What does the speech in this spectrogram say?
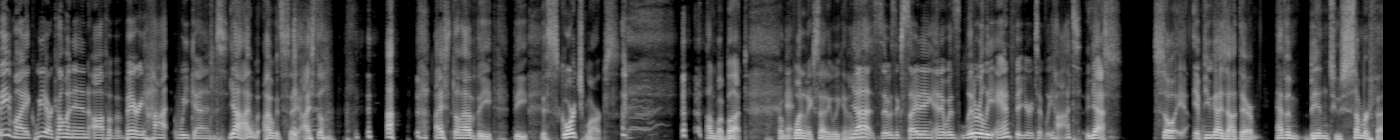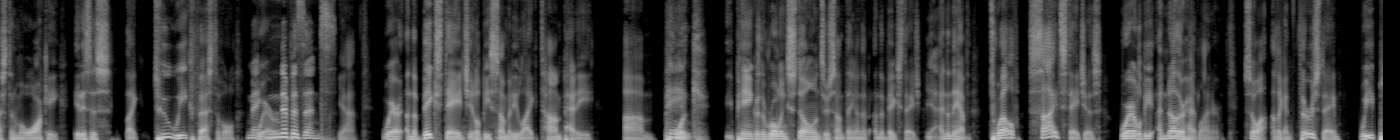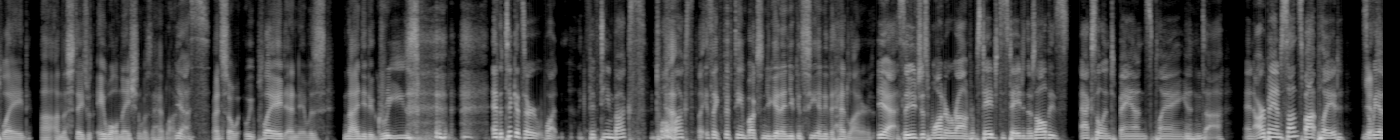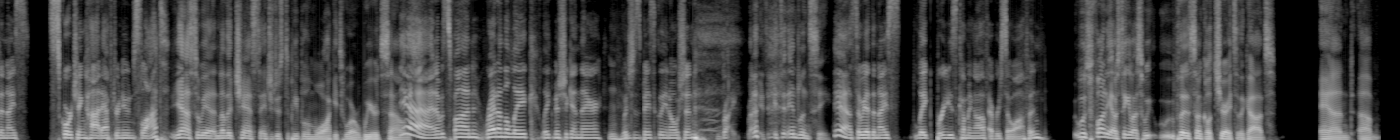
Woo, Mike, we are coming in off of a very hot weekend. Yeah, I, w- I would say I still I still have the the the scorch marks on my butt from eh, what an exciting weekend it was. Yes, it was exciting and it was literally and figuratively hot. Yes. So if you guys out there haven't been to Summerfest in Milwaukee, it is this like two week festival where Magnificent. yeah, where on the big stage it'll be somebody like Tom Petty, um, or Pink. Pink or the Rolling Stones or something on the on the big stage. yeah. And then they have 12 side stages where it'll be another headliner. So, uh, like on Thursday, we played uh, on the stage with AWOL Nation was the headliner. yes. And so we played, and it was 90 degrees. and the tickets are what? Like 15 bucks? 12 Yeah. bucks? It's like 15 bucks, and you get in, you can see any of the headliners. Yeah, so you just wander around from stage to stage and there's all these excellent bands playing and uh and our band Sunspot played. So we Mm-hmm. Had a nice scorching hot afternoon slot. Yeah, so we had another chance to introduce the people of Milwaukee to our weird sounds. Yeah, and it was fun. Right on the lake, Lake Michigan there, Mhm. which is basically an ocean. right, right. It's, it's an inland sea. yeah, so we had the nice lake breeze coming off every so often. It was funny. I was thinking about so we we played a song called "Chariots of the Gods," and um,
